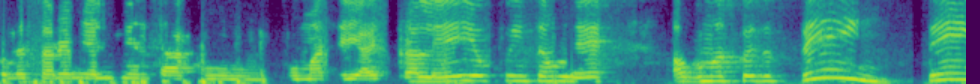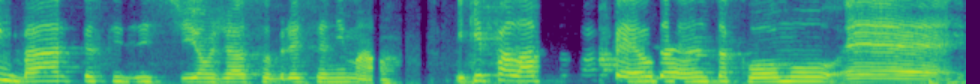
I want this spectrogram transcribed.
começaram a me alimentar com, com materiais para ler, e eu fui então ler algumas coisas bem, bem básicas que existiam já sobre esse animal, e que falavam do papel da anta como é,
